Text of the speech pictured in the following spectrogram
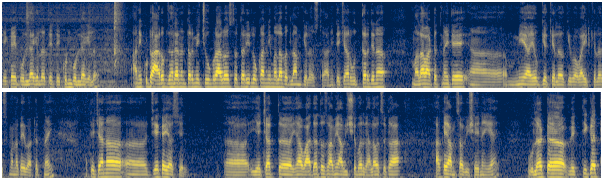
जे काही बोलल्या गेलं ते टेकून बोलल्या गेलं. आणि कुठं आरोप झाल्यानंतर मी चूप राहिलो असतो तरी लोकांनी मला बदनाम केलं असतं. आणि त्याच्यावर उत्तर देणं मला वाटत नाही ते मी अयोग्य केलं किंवा वाईट केलं असं मला काही वाटत नाही. त्याच्यानं जे काही असेल याच्यात ह्या वादातच आम्ही आयुष्यभर घालावायचं का? हा काही आमचा विषय नाही आहे. उलट व्यक्तिगत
